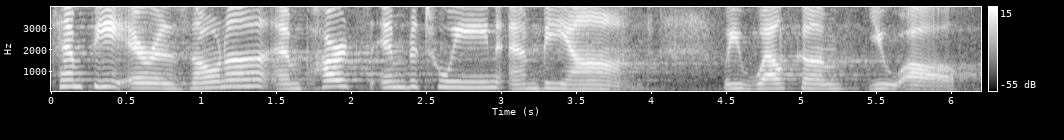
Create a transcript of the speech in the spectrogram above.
Tempe, Arizona, and parts in between and beyond. We welcome you all.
